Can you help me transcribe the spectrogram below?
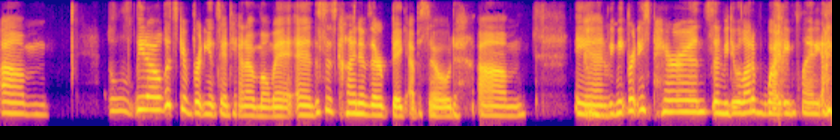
Um, you know, let's give Brittany and Santana a moment. And this is kind of their big episode. Um, and we meet Brittany's parents and we do a lot of wedding planning. I,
